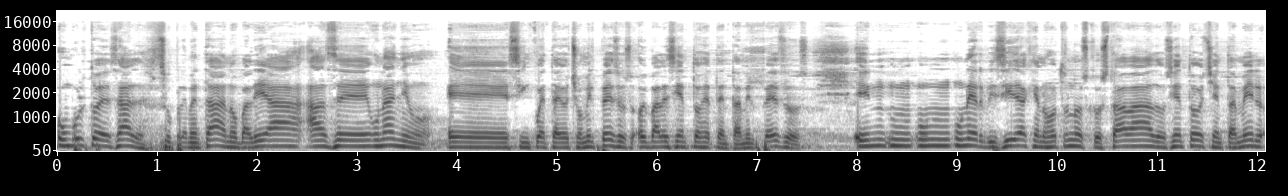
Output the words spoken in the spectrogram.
un bulto de sal suplementada nos valía hace un año eh, 58 mil pesos, hoy vale 170 mil pesos. Un, herbicida que a nosotros nos costaba 280 mil,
